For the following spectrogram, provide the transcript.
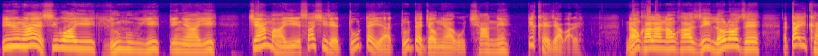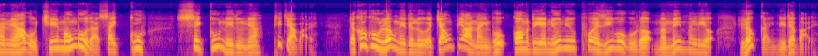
ပြည်သူများရဲ့စီးပွားရေးလူမှုရေးပညာရေး ကျန်းမာရေးအစရှိတဲ့တိုးတက်ရာတိုးတက်ကြောင်းများကိုခြာနှင်းပစ်ခဲ့ကြပါတယ်။နောင်ခါလာနောင်ခါဈေးလောလောဆယ်အတိုက်အခံများကိုခြေမုံဖို့သာစိုက်ကူးစိတ်ကူးနေသူများဖြစ်ကြပါတယ်။တခုခုလုံနေတယ်လို့အကြောင်းပြနိုင်ဖို့ကော်မတီအမျိုးမျိုးဖွဲ့စည်းဖို့ကိုတော့မမေ့မလျော့လောက်ကင်နေတတ်ပါတယ်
